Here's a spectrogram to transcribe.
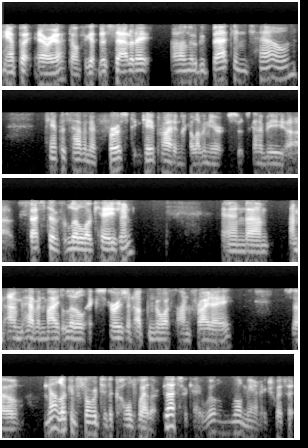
Tampa area, don't forget this Saturday I'm going to be back in town. Tampa's having their first gay pride in like 11 years. So it's going to be a festive little occasion, and um, I'm I'm having my little excursion up north on Friday. So not looking forward to the cold weather, but that's okay. We'll we'll manage with it.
